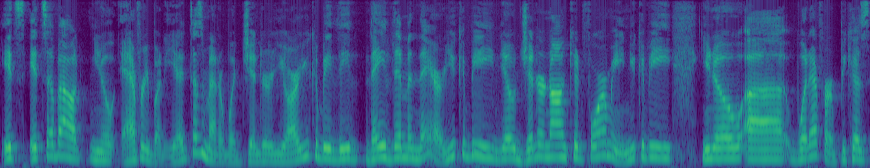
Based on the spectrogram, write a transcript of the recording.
it's it's about you know everybody. It doesn't matter what gender you are. You could be the they, them, and there. You could be you know gender non-conforming. You could be you know uh, whatever because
